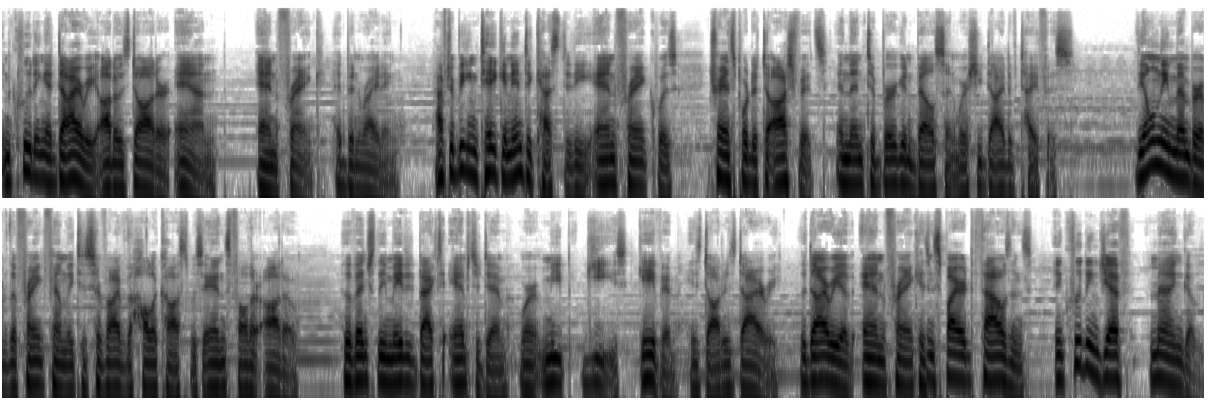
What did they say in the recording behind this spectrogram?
including a diary Otto's daughter, Anne, Anne Frank, had been writing. After being taken into custody, Anne Frank was transported to Auschwitz and then to Bergen Belsen, where she died of typhus. The only member of the Frank family to survive the Holocaust was Anne's father Otto, who eventually made it back to Amsterdam, where Miep Gies gave him his daughter's diary. The diary of Anne Frank has inspired thousands, including Jeff Mangum,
